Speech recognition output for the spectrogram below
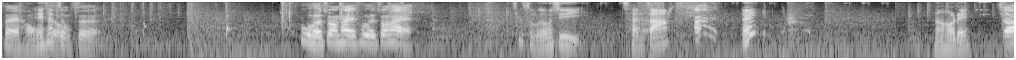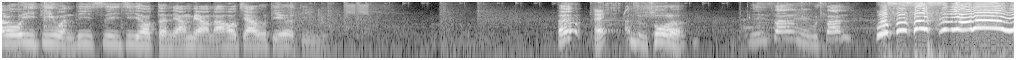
在红色，复合状态，复合状态。这什么东西？残渣？哎，哎、然后嘞？加入一滴稳定试一剂后等两秒，然后加入第二滴。哎哎按怎么错了？零三五三，我剩三十秒了，我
